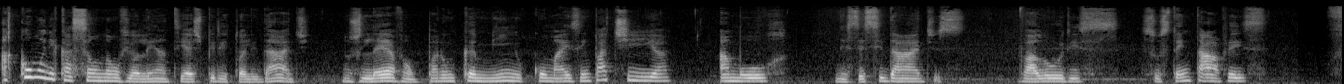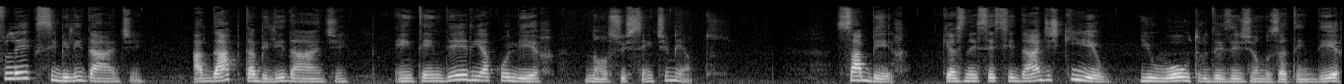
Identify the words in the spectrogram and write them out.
A comunicação não violenta e a espiritualidade nos levam para um caminho com mais empatia, amor, necessidades, valores sustentáveis, flexibilidade, adaptabilidade, entender e acolher nossos sentimentos. Saber que as necessidades que eu e o outro desejamos atender,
